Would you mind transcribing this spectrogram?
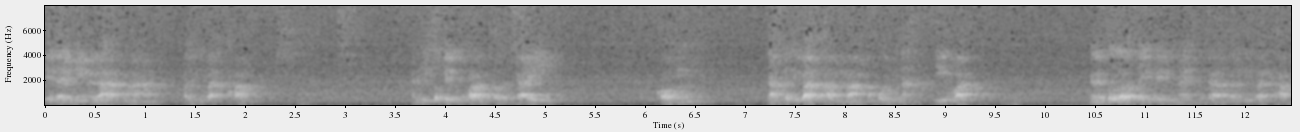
จะได้มีเวลามาปฏิบัติธรรม อันนี้ก็เป็นความเข้าใจของนักปฏิบัติธรรมบางคนนะที่วัดงั้นพวกเราเคยเป็นไหมการปฏิบัติธรรม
